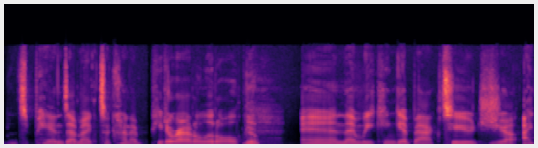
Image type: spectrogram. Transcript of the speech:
this pandemic to kind of peter out a little. Yep. And then we can get back to ju- I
